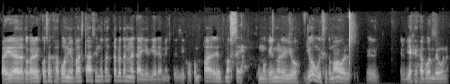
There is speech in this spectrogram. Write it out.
para ir a tocar en cosas en Japón. Y mi papá estaba haciendo tanta plata en la calle diariamente. Dijo, compadre, no sé, como que él no le dio. Yo hubiese tomado el, viaje a Japón de una.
